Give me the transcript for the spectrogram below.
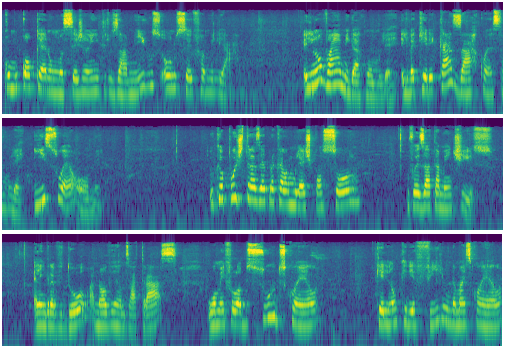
como qualquer uma, seja entre os amigos ou no seio familiar. Ele não vai amigar com uma mulher, ele vai querer casar com essa mulher. Isso é homem. O que eu pude trazer para aquela mulher de consolo foi exatamente isso. Ela engravidou há nove anos atrás. O homem falou absurdos com ela, que ele não queria filho, ainda mais com ela.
